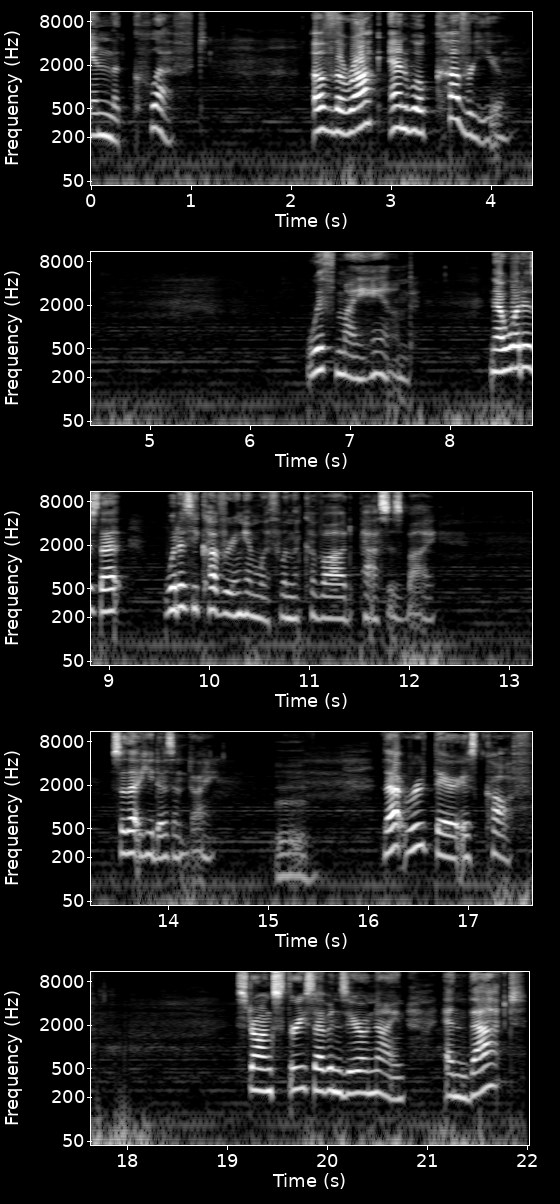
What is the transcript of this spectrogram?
in the cleft of the rock and will cover you with my hand. Now, what is that? What is he covering him with when the kavod passes by? So that he doesn't die. Mm. That root there is kaph. Strong's 3709. And that,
